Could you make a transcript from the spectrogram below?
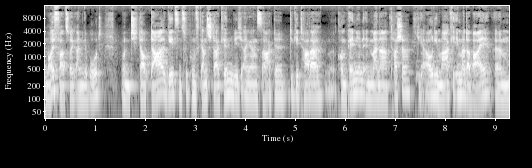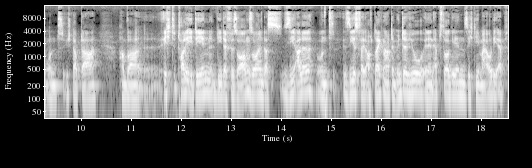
Neufahrzeugangebot. Und ich glaube, da geht es in Zukunft ganz stark hin, wie ich eingangs sagte, digitaler Companion in meiner Tasche, die Audi-Marke immer dabei. Ähm, und ich glaube, da haben wir äh, echt tolle Ideen, die dafür sorgen sollen, dass Sie alle und Sie es vielleicht auch direkt nach dem Interview in den App Store gehen, sich die MyAudi App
